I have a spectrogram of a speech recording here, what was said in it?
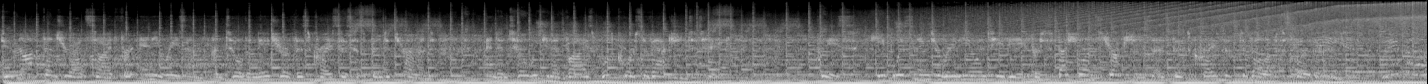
Do not venture outside for any reason until the nature of this crisis has been determined and until we can advise what course of action to take. Please keep listening to radio and TV for special instructions as this crisis develops further.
